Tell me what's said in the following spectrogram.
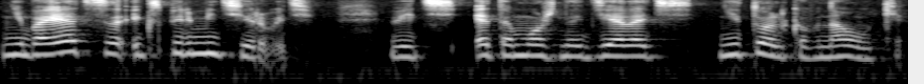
не бояться экспериментировать. Ведь это можно делать не только в науке.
